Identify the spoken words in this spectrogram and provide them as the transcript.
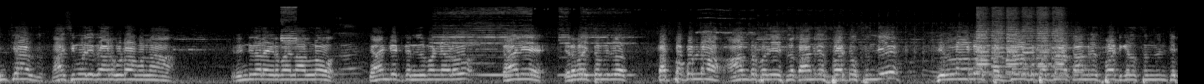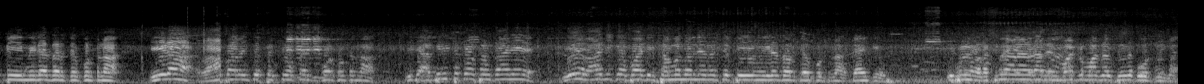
ఇన్ఛార్జ్ కాశీమూలి గారు కూడా మన రెండు వేల ఇరవై నాలుగులో క్యాండిడేట్గా నిలబడినాడు. కానీ ఇరవై తొమ్మిదిలో తప్పకుండా ఆంధ్రప్రదేశ్లో కాంగ్రెస్ పార్టీ వస్తుంది. జిల్లాలో పద్నాలుగు పద్నాలుగు కాంగ్రెస్ పార్టీ గెలుస్తుందని చెప్పి మీడియా ద్వారా చెప్పుకుంటున్నా. ఈడ రావాలని చెప్పి ప్రతి ఒక్కరికి కోరుకుంటున్నా. ఇది అభివృద్ధి కోసం కానీ ఏ రాజకీయ పార్టీకి సంబంధం లేదని చెప్పి మీడియా ద్వారా చెప్పుకుంటున్నా. థ్యాంక్ యూ ఇప్పుడు లక్ష్మీనారాయణ గారు నేను మాటలు మాట్లాడుతుందని కోరుతున్నా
